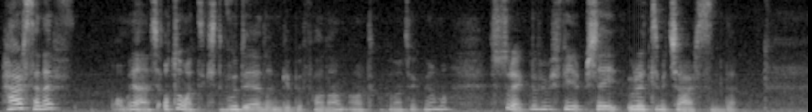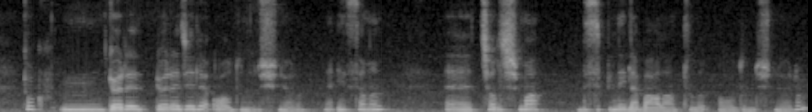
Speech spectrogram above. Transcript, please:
her sene yani işte otomatik işte Woody Allen gibi falan artık o kadar çekmiyor ama sürekli bir film, şey üretim içerisinde. Çok göre, göreceli olduğunu düşünüyorum. Yani insanın e, çalışma disipliniyle bağlantılı olduğunu düşünüyorum.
